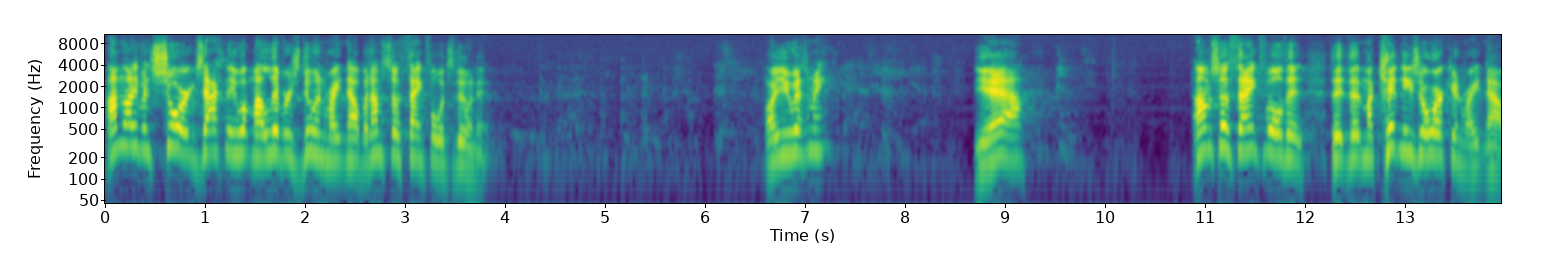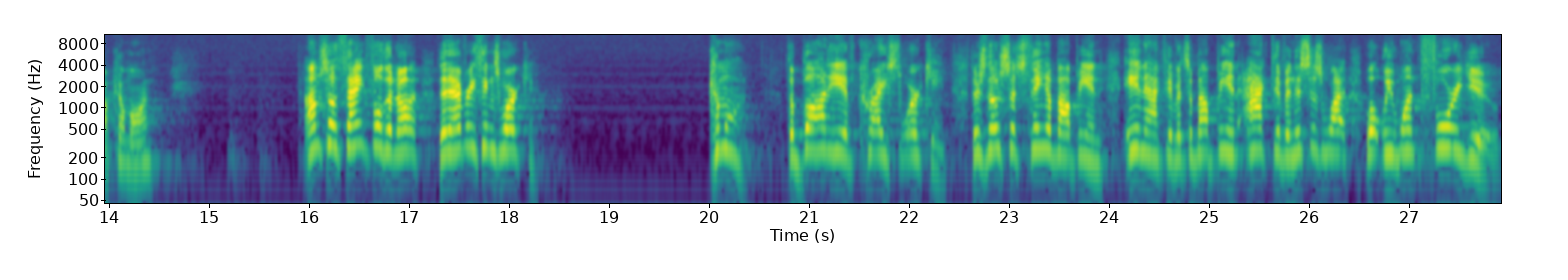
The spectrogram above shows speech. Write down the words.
I'm not even sure exactly what my liver's doing right now, but I'm so thankful it's doing it. Are you with me? Yeah. I'm so thankful that, that, that, my kidneys are working right now. Come on. I'm so thankful that, uh, that everything's working. Come on. The body of Christ working. There's no such thing about being inactive. It's about being active, and this is what, what we want for you.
